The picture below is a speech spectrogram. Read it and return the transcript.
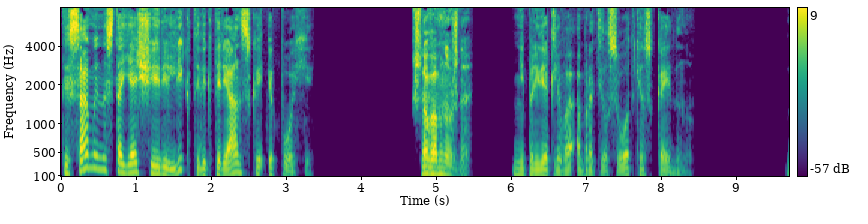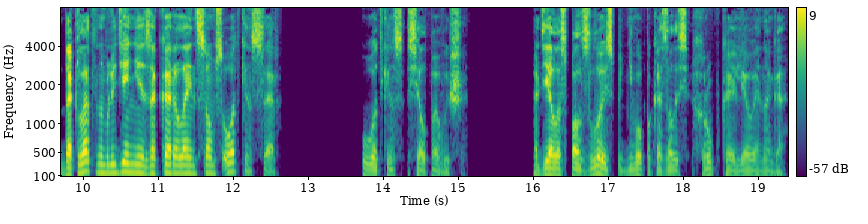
ты самый настоящий реликт викторианской эпохи». «Что вам нужно?» — неприветливо обратился Уоткинс к Кейдену. «Доклад наблюдения за Каролайн Сомс Уоткинс, сэр». Уоткинс сел повыше. Одеяло сползло, из-под него показалась хрупкая левая нога.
